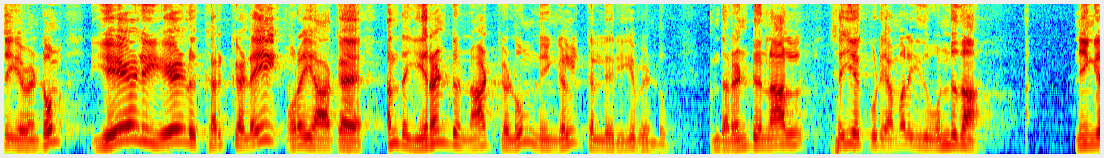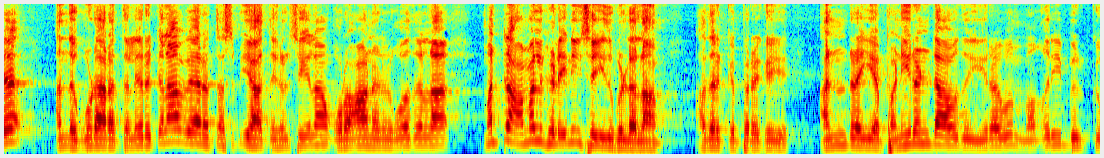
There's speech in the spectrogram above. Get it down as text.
செய்ய வேண்டும்? ஏழு ஏழு கற்களை முறையாக அந்த இரண்டு நாட்களும் நீங்கள் கல்லெறிய வேண்டும். அந்த ரெண்டு நாள் செய்யக்கூடிய அமல் இது ஒன்று தான் நீங்கள் அந்த கூடாரத்தில் இருக்கலாம் வேறு தஸ்பியாத்துகள் செய்யலாம் குர்ஆனில் ஓதலாம் மற்ற அமல்களை நீ செய்து கொள்ளலாம். அதற்கு பிறகு அன்றைய பனிரெண்டாவது இரவு மகரிபிற்கு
